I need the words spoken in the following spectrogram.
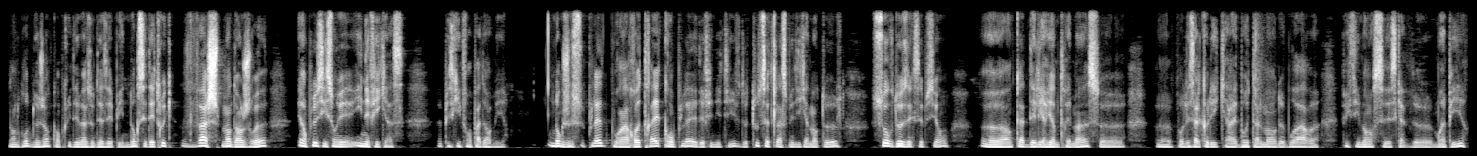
dans le groupe de gens qui ont pris des benzodiazépines. Donc c'est des trucs vachement dangereux, et en plus ils sont inefficaces, puisqu'ils font pas dormir. Donc je plaide pour un retrait complet et définitif de toute cette classe médicamenteuse, sauf deux exceptions, euh, en cas de délirium très mince, euh, euh, pour les alcooliques qui arrêtent brutalement de boire, effectivement c'est ce qu'il y a de moins pire,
